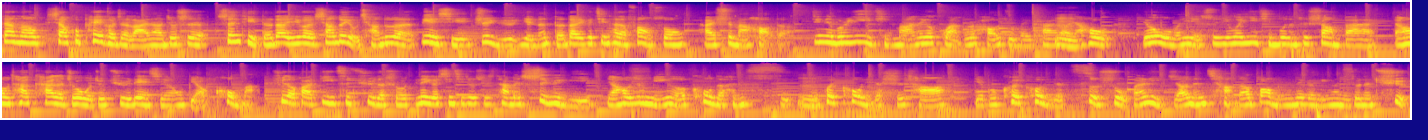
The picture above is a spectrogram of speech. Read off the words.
这样呢相互配合着来呢，就是身体得到一个相对有强度的练习之余，也能得到一个静态的放松，还是蛮好的。今年不是疫情嘛，那个馆不是好久没开了，嗯然后。因为我们也是因为疫情不能去上班，然后他开了之后我就去练习，因为我比较空嘛。去的话，第一次去的时候，那个星期就是他们试运营，然后就是名额空得很死，嗯不会扣你的时长，也不会扣你的次数，反正你只要能抢到报名的那个名额，你就能去。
